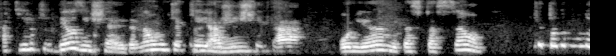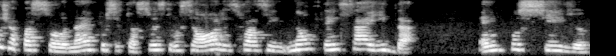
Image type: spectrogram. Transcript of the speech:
aquilo que Deus enxerga, não o que aqui a gente está olhando para a situação, que todo mundo já passou, né? Por situações que você olha e fala assim, não tem saída, é impossível.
